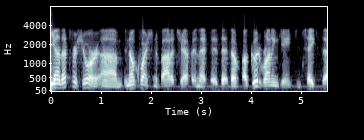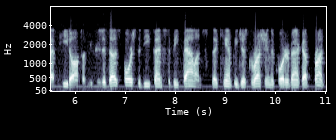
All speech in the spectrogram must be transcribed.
Yeah, that's for sure. Um, no question about it, Jeff. And that the, the, a good running game can take that heat off of you because it does force the defense to be balanced. They can't be just rushing the quarterback up front.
